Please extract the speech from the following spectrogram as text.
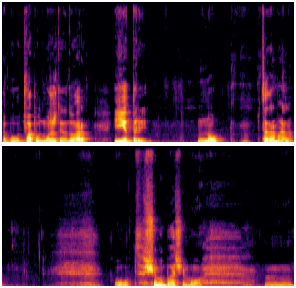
Або 2 помножити на 2 є 3. Ну, це нормально. От. Що ми бачимо? М,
